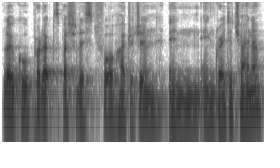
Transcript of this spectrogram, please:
local product specialist for hydrogen in, in Greater China.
